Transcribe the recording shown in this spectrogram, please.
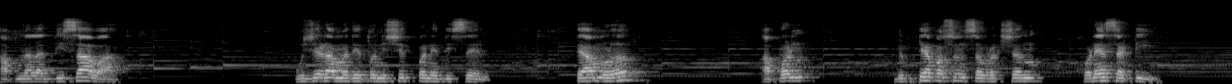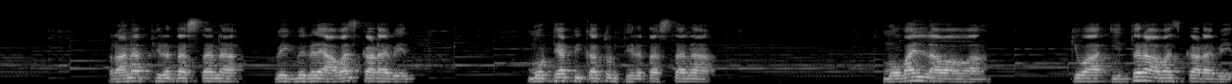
आपणाला दिसावा. उजेडामध्ये तो निश्चितपणे दिसेल. त्यामुळं आपण बिबट्यापासून संरक्षण होण्यासाठी रानात फिरत असताना वेगवेगळे आवाज काढावेत. मोठ्या पिकातून फिरत असताना मोबाईल लावावा किंवा इतर आवाज काढावेत.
